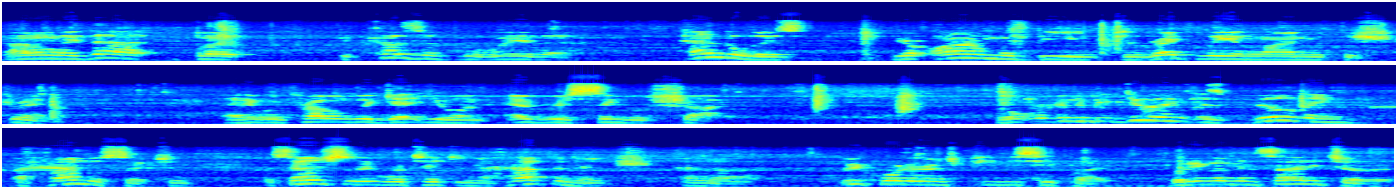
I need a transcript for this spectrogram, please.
Not only that, but because of the way the handle is, your arm would be directly in line with the string. And it would probably get you on every single shot. What we're going to be doing is building a handle section. Essentially, we're taking a half an inch and a three quarter inch PVC pipe, putting them inside each other,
